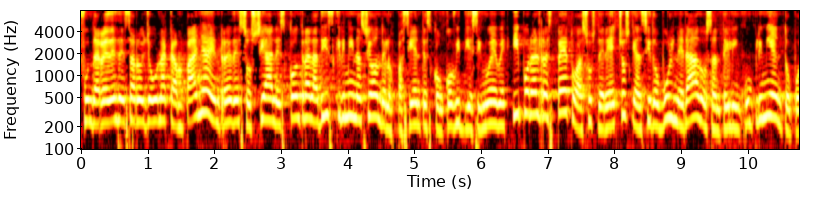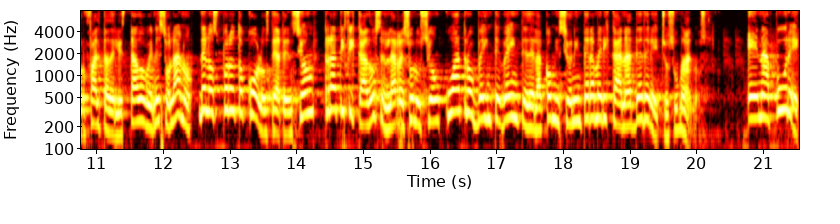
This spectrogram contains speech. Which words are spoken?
Fundaredes desarrolló una campaña en redes sociales contra la discriminación de los pacientes con COVID-19 y por el respeto a sus derechos que han sido vulnerados ante el incumplimiento por falta del Estado venezolano de los protocolos de atención ratificados en la resolución 4-2020 de la Comisión Interamericana de Derechos Humanos. En Apure,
